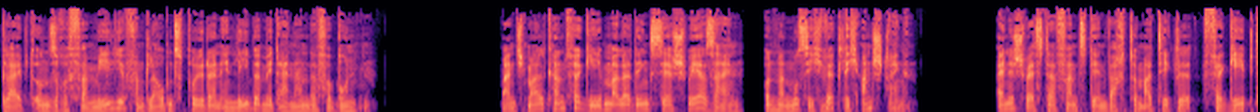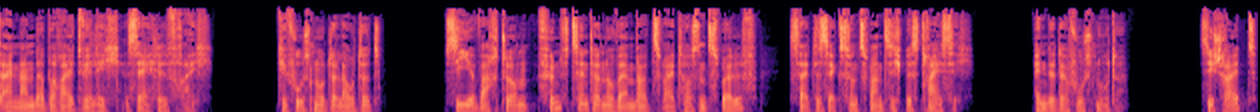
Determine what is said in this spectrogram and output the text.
bleibt unsere Familie von Glaubensbrüdern in Liebe miteinander verbunden. Manchmal kann Vergeben allerdings sehr schwer sein und man muss sich wirklich anstrengen. Eine Schwester fand den Wachturmartikel Vergebt einander bereitwillig sehr hilfreich. Die Fußnote lautet Siehe Wachturm 15. November 2012 Seite 26 bis 30. Ende der Fußnote. Sie schreibt,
